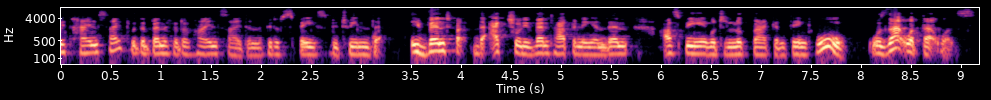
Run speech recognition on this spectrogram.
with hindsight, with the benefit of hindsight and a bit of space between the event, the actual event happening, and then us being able to look back and think, "Ooh, was that what that was?"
